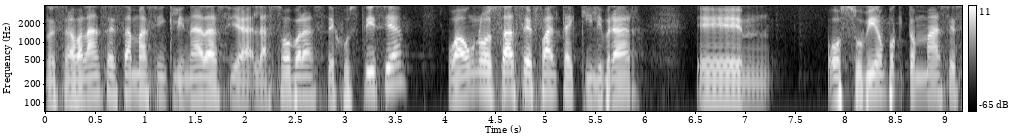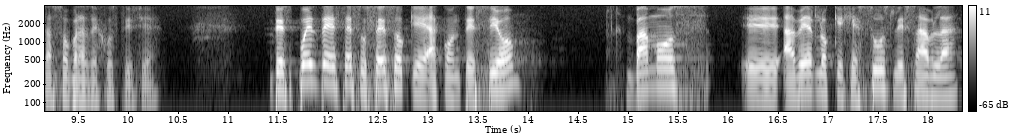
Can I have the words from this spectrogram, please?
Nuestra balanza está más inclinada hacia las obras de justicia o aún nos hace falta equilibrar em, o subir un poquito más esas obras de justicia. Después de este suceso que aconteció, vamos eh, a ver lo que Jesús les habla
